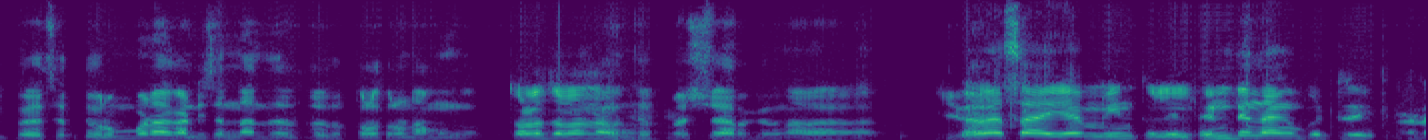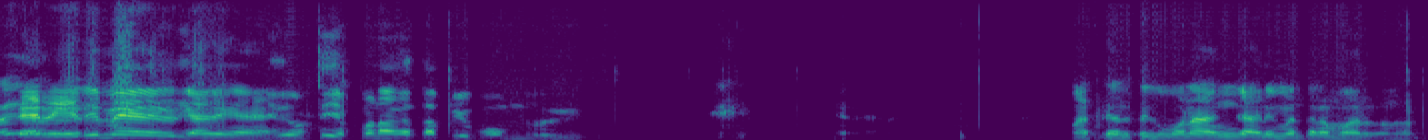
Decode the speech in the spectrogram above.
இப்ப செத்து ரொம்ப கண்டிஷன் தான் இந்த தொலை தொலைன்னு அமுங்கும். தொலை தொலை வந்து ஃப்ரெஷ்ஷா இருக்குதுன்னா விவசாய மீன் தொழில் ரெண்டும் தாங்க பெற்று. வேற எதுவுமே இருக்காதுங்க. இதை விட்டு எப்ப நாங்க தப்பி போகும்ன்றது மத்த இடத்துக்கு போனா அங்க அடிமைத்தனமா இருக்கணும்.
